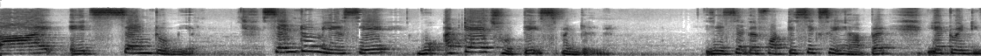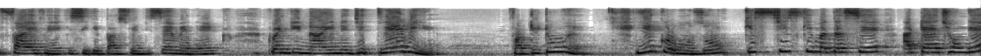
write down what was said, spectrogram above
by its centromere centromere से वो अटैच होते स्पिंडल में जैसे अगर 46 है यहाँ पर या 25 है किसी के पास 27 है 29 है जितने भी हैं 42 है ये क्रोमोसोम किस चीज़ की मदद से अटैच होंगे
